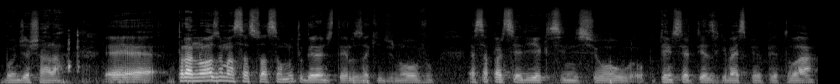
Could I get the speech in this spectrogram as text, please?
bom dia, Xará. É, para nós é uma satisfação muito grande tê-los aqui de novo. Essa parceria que se iniciou, tenho certeza que vai se perpetuar.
